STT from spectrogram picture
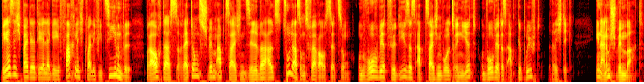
Wer sich bei der DLRG fachlich qualifizieren will, braucht das Rettungsschwimmabzeichen Silber als Zulassungsvoraussetzung. Und wo wird für dieses Abzeichen wohl trainiert und wo wird es abgeprüft? Richtig, in einem Schwimmbad.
